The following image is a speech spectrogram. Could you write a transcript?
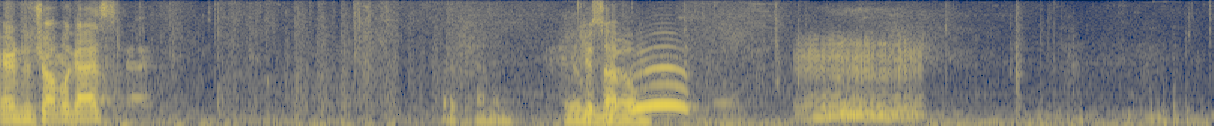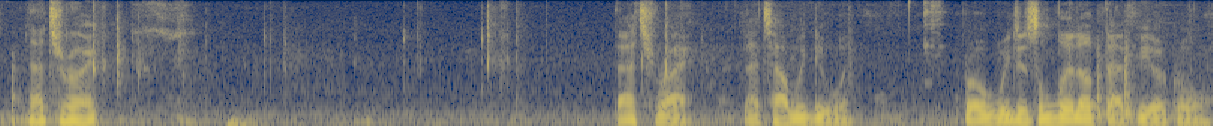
Aaron's in trouble, guys. They're coming. Here we Good stuff. That's right. That's right. That's how we do it. Bro, we just lit up that vehicle.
